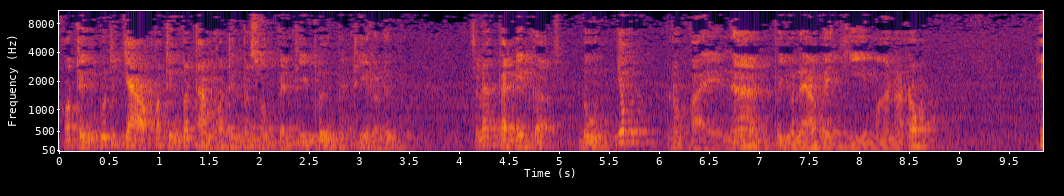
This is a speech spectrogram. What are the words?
เขาถึงพระพุทธเจ้าเขาถึงพระธรรมเขาถึงพระสงฆ์เป็นที่พึ่งเป็นที่ระลึกเสร็จแล้วแผ่นดินก็ดูดยุบลงไปนะไปอยู่ในอเวจีมานรก เห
